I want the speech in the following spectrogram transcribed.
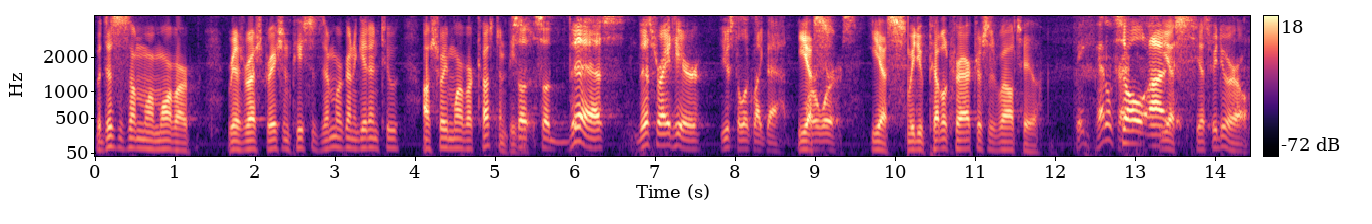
But this is some more, more of our restoration pieces. Then we're going to get into, I'll show you more of our custom pieces. So so this this right here used to look like that Yes. or worse. Yes, we do pedal tractors as well too. Big pedal tractors. So uh, yes, yes, we do, Earl.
